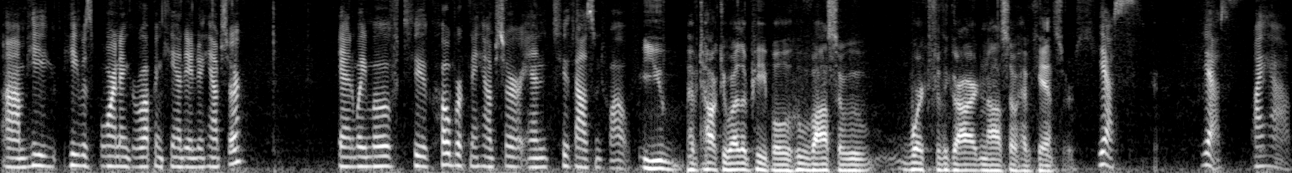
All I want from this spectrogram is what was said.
Um, he, he was born and grew up in Candia, New Hampshire. And we moved to Colebrook, New Hampshire in 2012. You have talked to other people who've also worked for the Guard and also have cancers. Yes, yes, I have,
